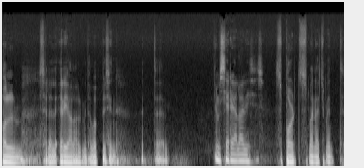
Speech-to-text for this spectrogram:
kolm sellel erialal, mida ma õppisin, et. Äh, mis eriala oli siis? Sports management.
